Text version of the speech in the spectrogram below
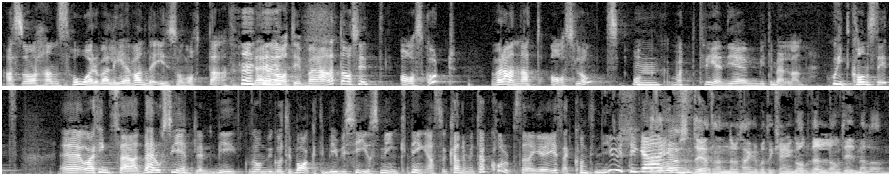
alltså hans hår var levande i säsong 8. Där det var typ varannat avsnitt askort, varannat aslångt och vart tredje mittemellan. Skitkonstigt. Eh, och jag tänkte så här, det här är också egentligen, om vi går tillbaka till BBC och sminkning, alltså kan de inte ha koll på sådana grejer? Så här, continuity Fast det var guys! inte egentligen med tanke på att det kan ju gått väldigt lång tid mellan...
